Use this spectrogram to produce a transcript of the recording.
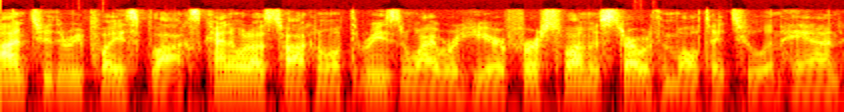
onto the replace blocks. Kind of what I was talking about, the reason why we're here. First of all, I'm going to start with a multi-tool in hand.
